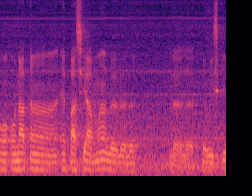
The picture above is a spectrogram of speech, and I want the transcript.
on, on attend impatiemment le, le, le, le, le- le whisky.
